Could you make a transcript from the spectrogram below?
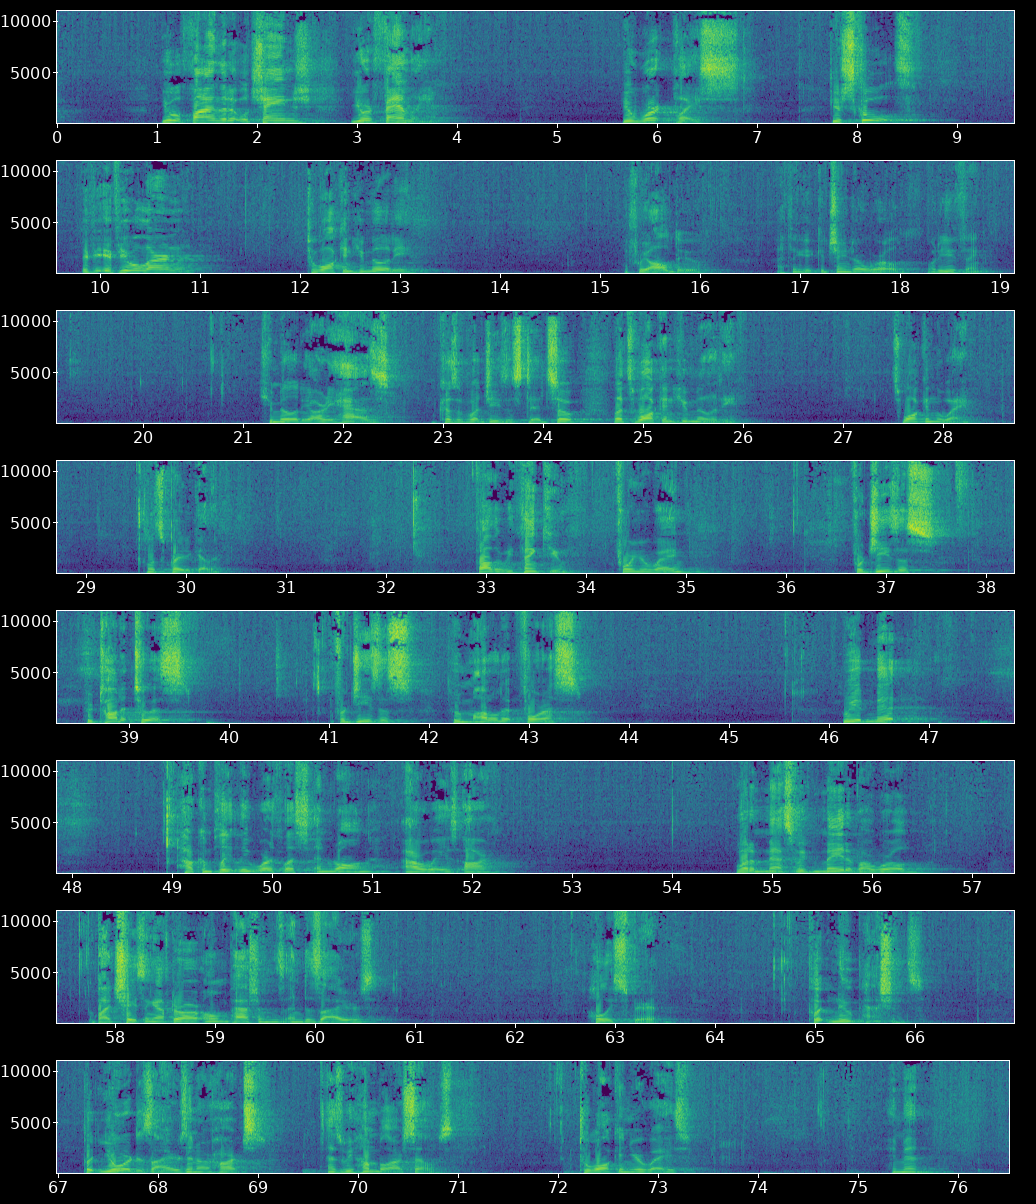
You will find that it will change your family, your workplace, your schools. If you, if you will learn to walk in humility, if we all do, I think it could change our world. What do you think? Humility already has because of what Jesus did. So let's walk in humility. Let's walk in the way. Let's pray together. Father, we thank you for your way, for Jesus who taught it to us, for Jesus who modeled it for us. We admit how completely worthless and wrong our ways are. What a mess we've made of our world by chasing after our own passions and desires. Holy Spirit, put new passions, put your desires in our hearts as we humble ourselves to walk in your ways. Amen.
